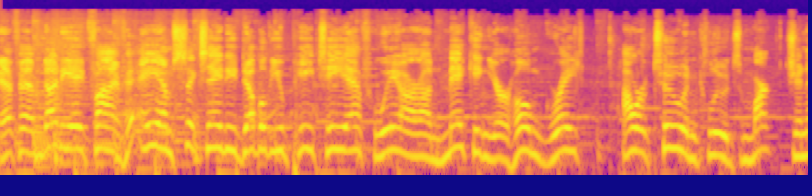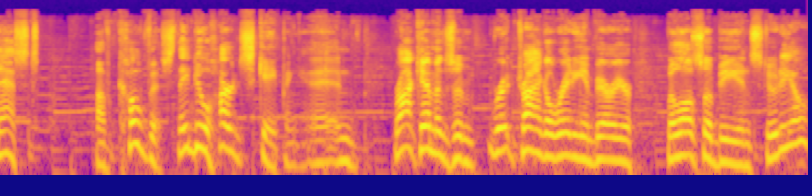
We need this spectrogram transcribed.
FM 98.5, AM 680, WPTF. We are on Making Your Home Great. Hour two includes Marc Genest of Covis. They do hardscaping. And Brock Emmons and R- Triangle Radiant Barrier will also be in studio.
